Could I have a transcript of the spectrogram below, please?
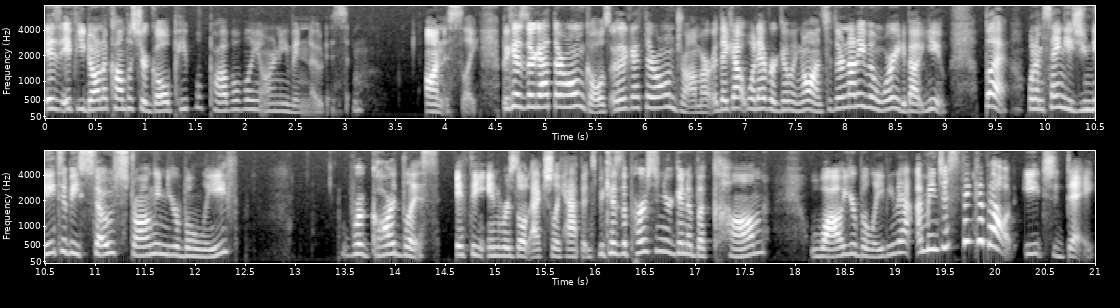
is if you don't accomplish your goal, people probably aren't even noticing. Honestly, because they got their own goals or they got their own drama or they got whatever going on. So they're not even worried about you. But what I'm saying is, you need to be so strong in your belief regardless if the end result actually happens because the person you're going to become while you're believing that i mean just think about each day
